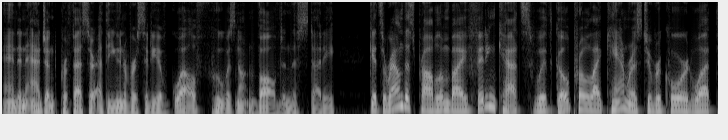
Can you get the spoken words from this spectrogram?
and an adjunct professor at the University of Guelph, who was not involved in this study, gets around this problem by fitting cats with GoPro like cameras to record what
